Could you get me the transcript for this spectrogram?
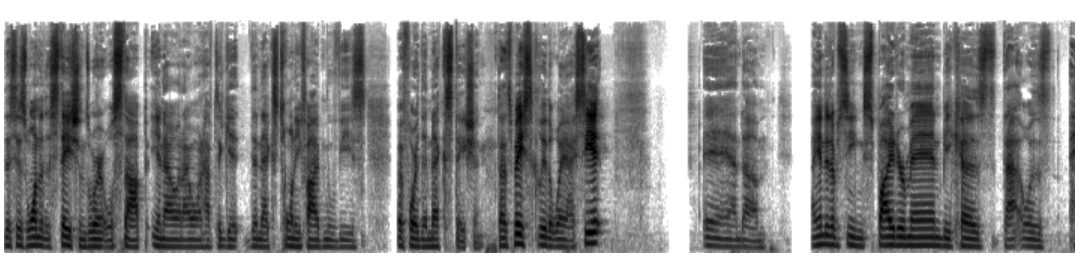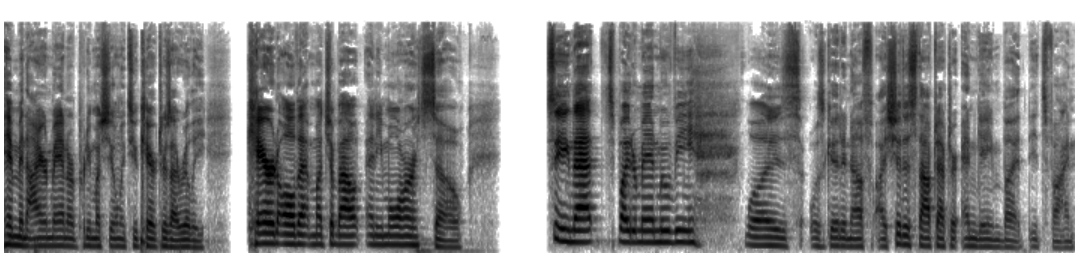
This is one of the stations where it will stop, you know, and I won't have to get the next twenty five movies before the next station. That's basically the way I see it. And um, I ended up seeing Spider Man because that was him and Iron Man are pretty much the only two characters I really cared all that much about anymore. So seeing that Spider-Man movie was was good enough. I should have stopped after Endgame, but it's fine.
